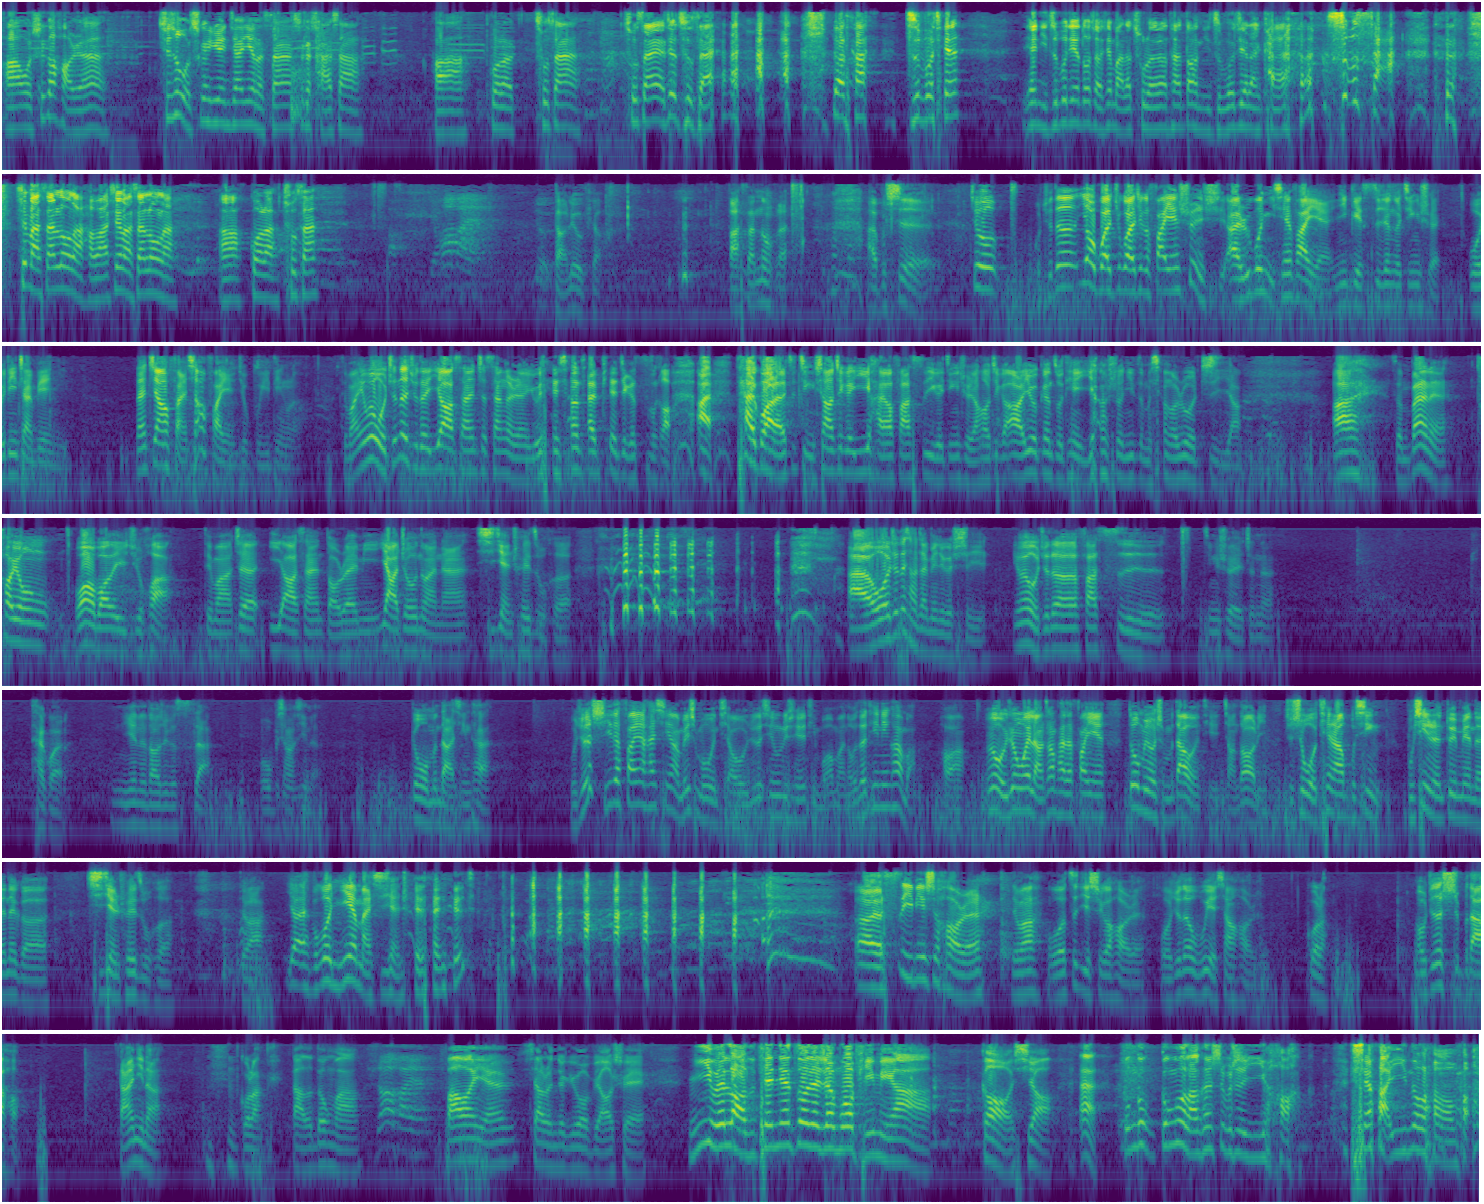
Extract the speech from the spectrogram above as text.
啊，我是个好人，其实我是个预言家，验了三，是个查杀。好啊，过了初三，初三呀就初三，让他直播间，哎你直播间多少？先把他出来，让他到你直播间来看，是不是傻？先把三弄了，好吧？先把三弄了，啊，过了初三。九号发言。六票六票，把三弄了，哎不是。就我觉得要怪就怪这个发言顺序，哎，如果你先发言，你给四扔个金水，我一定站边你。但这样反向发言就不一定了，对吧？因为我真的觉得一二三这三个人有点像在骗这个四号，哎，太怪了！这井上这个一还要发四一个金水，然后这个二又跟昨天一样说你怎么像个弱智一样，哎，怎么办呢？套用王宝宝的一句话，对吗？这一二三哆瑞咪亚洲暖男洗剪吹组合，哎，我真的想站边这个十一。因为我觉得发四金水真的太怪了，你验得到这个四啊？我不相信的，跟我们打心态。我觉得十一的发言还行啊，没什么问题啊。我觉得心路历程也挺饱满的，我再听听看吧，好吧？因为我认为两张牌的发言都没有什么大问题，讲道理，只是我天然不信不信任对面的那个洗剪吹组合，对吧？要不过你也蛮洗剪吹的，你。哎，四一定是好人。对吗？我自己是个好人，我觉得五也像好人，过了。我觉得十不大好，打你呢，过了。打得动吗？十二发言。发完言，下轮就给我表水。你以为老子天天坐在这摸平民啊？搞笑！哎，公共公共狼坑是不是一号？先把一弄了好不好？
